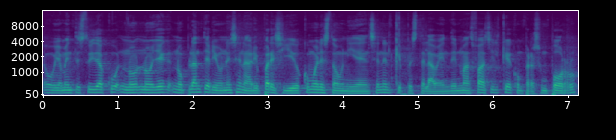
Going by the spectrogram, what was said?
Obviamente estoy de acuerdo, no, no, no plantearía un escenario parecido como el estadounidense en el que pues te la venden más fácil que comprarse un porro,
